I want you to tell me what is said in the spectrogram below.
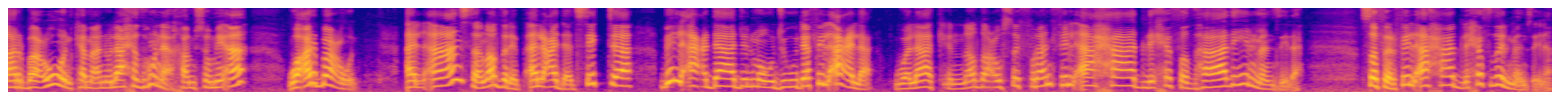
وأربعون كما نلاحظ هنا خمسمائة وأربعون. الآن سنضرب العدد ستة بالأعداد الموجودة في الأعلى ولكن نضع صفرا في الآحاد لحفظ هذه المنزلة. صفر في الآحاد لحفظ المنزلة.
